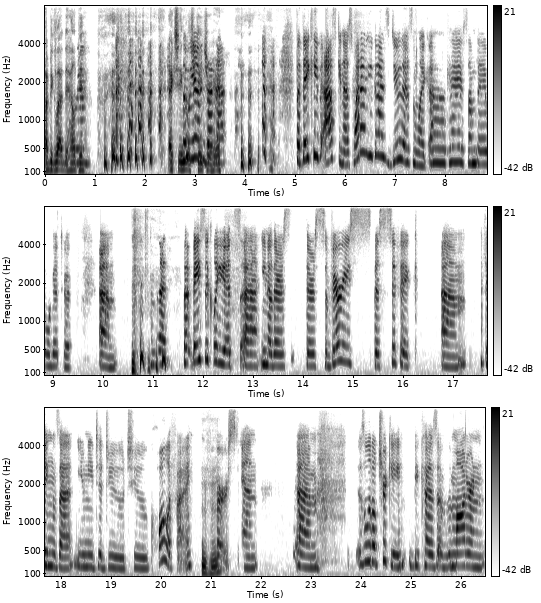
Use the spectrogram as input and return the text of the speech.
I'd be glad to help you. Ex English haven't teacher here. but they keep asking us, why don't you guys do this? I'm like, oh, okay, someday we'll get to it. Um, but but basically, it's uh, you know, there's there's some very specific um, things that you need to do to qualify Mhm. first, and um, it's a little tricky because of the modern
